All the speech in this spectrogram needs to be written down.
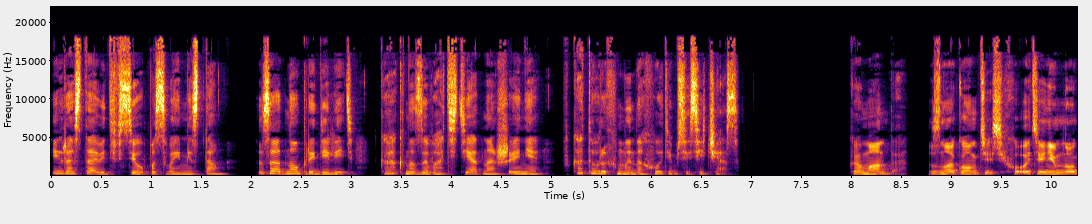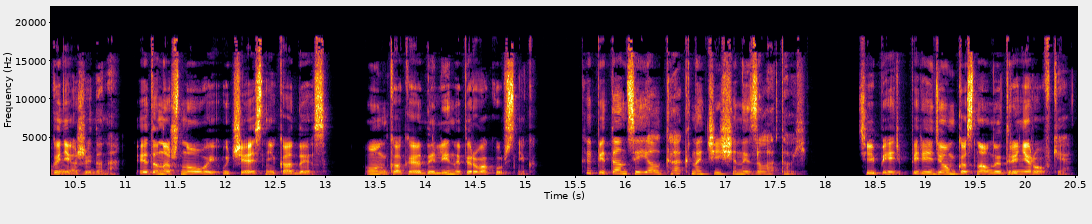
и расставить все по своим местам. Заодно определить, как называть те отношения, в которых мы находимся сейчас. «Команда, знакомьтесь, хоть и немного неожиданно. Это наш новый участник Адес. Он, как и Аделина, первокурсник». Капитан сиял как начищенный золотой. «Теперь перейдем к основной тренировке,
